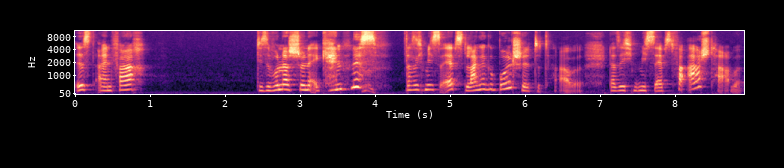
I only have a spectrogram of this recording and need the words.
ist einfach diese wunderschöne Erkenntnis, dass ich mich selbst lange gebullshittet habe, dass ich mich selbst verarscht habe.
